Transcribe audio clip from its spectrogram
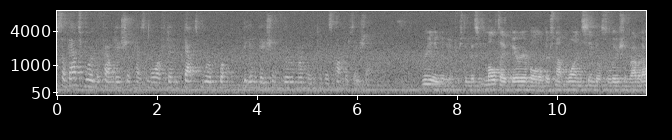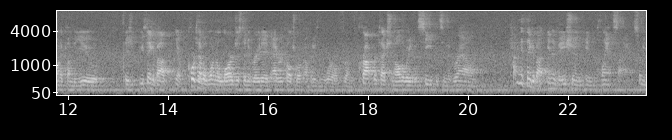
So that's where the foundation has morphed, and that's where what the innovation we're bringing to this conversation. Really, really interesting. This multivariable, there's not one single solution. Robert, I want to come to you. As you think about, you know, Corteva, one of the largest integrated agricultural companies in the world, from crop protection all the way to the seed that's in the ground. How do you think about innovation in plant science? I mean,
